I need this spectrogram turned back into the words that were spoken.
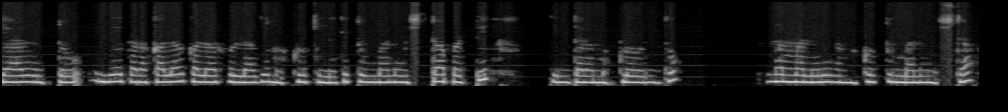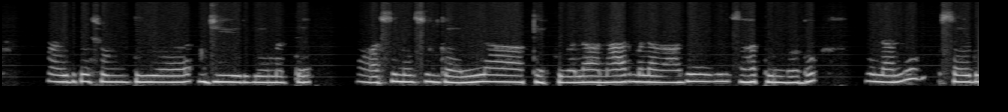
ಕ್ಯಾರೆಟು ಇದೇ ಥರ ಕಲರ್ ಕಲರ್ಫುಲ್ಲಾಗಿ ಮಕ್ಕಳು ತಿನ್ನೋಕ್ಕೆ ತುಂಬಾ ಇಷ್ಟಪಟ್ಟು ತಿಂತಾರೆ ಮಕ್ಕಳು ಅಂತೂ. ನಮ್ಮ ಮನೇಲಿ ನಮ್ಮ ಮಕ್ಕಳು ತುಂಬಾನೇ ಇಷ್ಟ. ಇದಕ್ಕೆ ಶುಂಠಿ ಜೀರಿಗೆ ಮತ್ತೆ ಹಸಿಮೆಣಸಿನ್ಕಾಯಿ ಎಲ್ಲ ಹಾಕಿರ್ತೀವಲ್ಲ ನಾರ್ಮಲ್ ಆಗಿ ಹಾಗೆ ಸಹ ತಿನ್ಬೋದು. ಸೈಡ್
